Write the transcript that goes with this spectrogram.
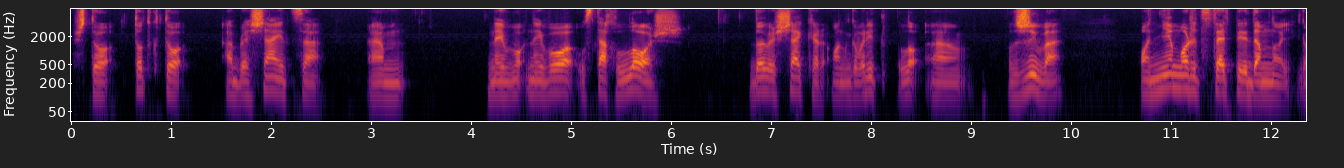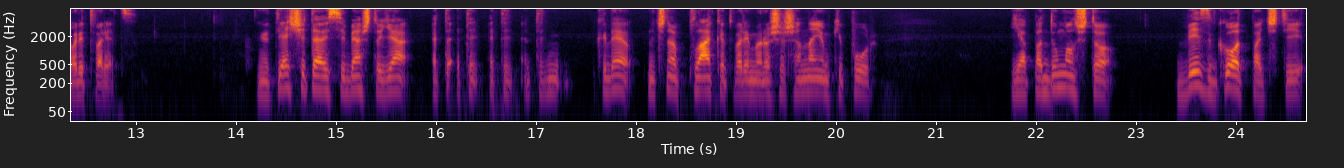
что тот, кто обращается эм, на, его, на его устах ложь, Довер Шекер, он говорит э, лживо, он не может стоять передо мной, говорит Творец. Говорит, я считаю себя, что я, это, это, это, это, когда я начинаю плакать во время Рошашана Йом Кипур, я подумал, что весь год почти,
